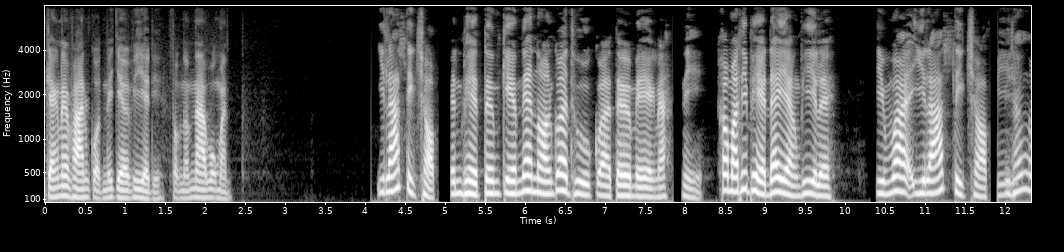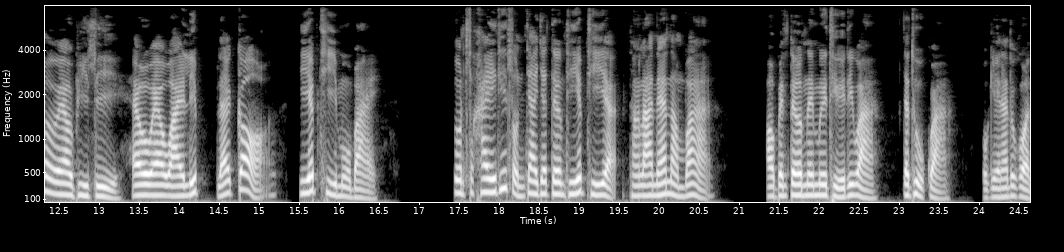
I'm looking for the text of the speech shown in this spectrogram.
แก๊งในพานกดไม่เจอพี่อะดิ สมน้ำหน้าพวกมัน Elastic Shop เป็นเพจเติมเกมแน่นอนก็ถูกกว่าเติมเองนะ นี่ เข้ามาที่เพจได้อย่างพี่เลยพิมพ์ว่า Elastic Shop มีทั้ง LLPC LLY Lip และก็ TFT Mobile ส่วนใครที่สนใจจะเติม TFT อะ ทางร้านแนะนำว่า เอาเป็นเติมในมือถือดีกว่า จะถูกกว่า โอเคนะทุกคน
